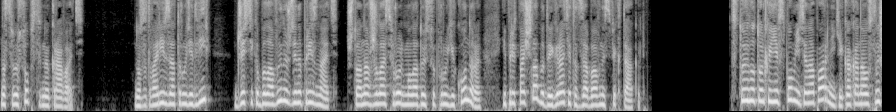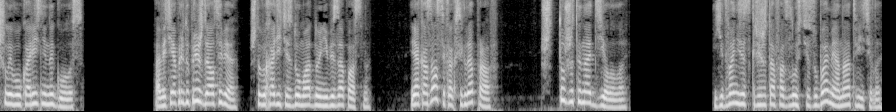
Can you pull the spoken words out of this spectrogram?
на свою собственную кровать. Но, затворив за Труди дверь, Джессика была вынуждена признать, что она вжилась в роль молодой супруги Конора и предпочла бы доиграть этот забавный спектакль. Стоило только ей вспомнить о напарнике, как она услышала его укоризненный голос. — А ведь я предупреждал тебя, что выходить из дома одной небезопасно. И оказался, как всегда, прав. Что же ты наделала? Едва не заскрежетав от злости зубами, она ответила.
